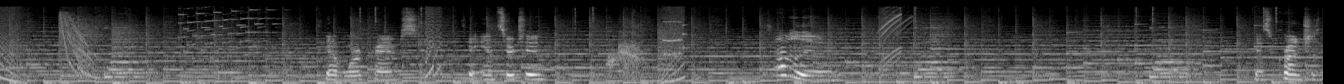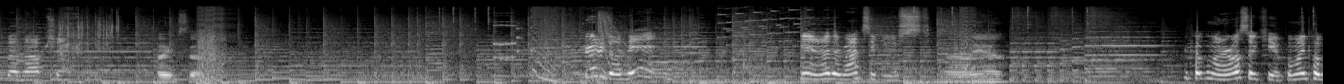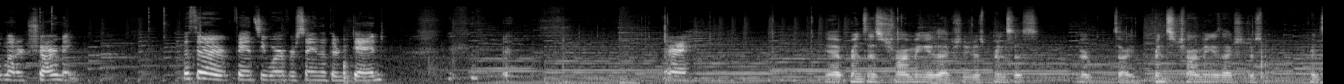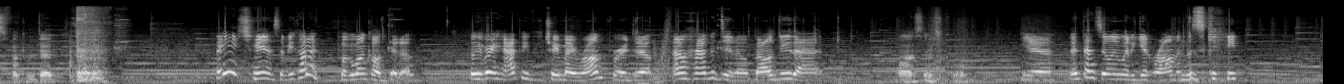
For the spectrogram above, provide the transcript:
Got war crimes to answer to. Saloon. Guess Crunch is the best option. I think so. Critical hit! And another Moxie boost. Oh yeah. Your Pokemon are also cute, but my Pokemon are charming. That's another fancy word for saying that they're dead. Alright. Yeah, Princess Charming is actually just Princess. Or, sorry, Prince Charming is actually just Prince fucking dead. By any chance, have you caught a Pokemon called Ditto? I'll be very happy if you trade my Rom for a Ditto. I don't have a Ditto, but I'll do that. Oh, that seems cool. Yeah, I think that's the only way to get Rom in this game.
